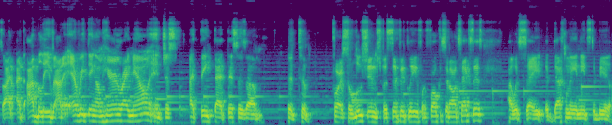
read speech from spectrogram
So I, I, I believe out of everything I'm hearing right now, and just I think that this is um to, to for a solution specifically for focusing on Texas. I would say it definitely needs to be a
